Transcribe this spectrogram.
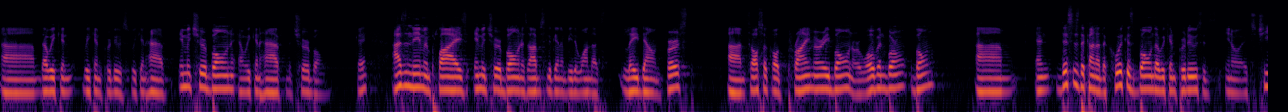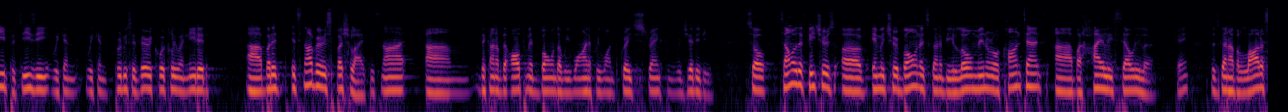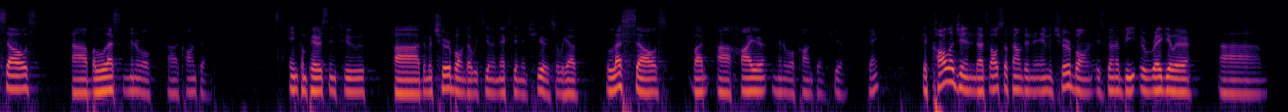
um, that we can, we can produce. We can have immature bone and we can have mature bone. Okay? As the name implies, immature bone is obviously going to be the one that's laid down first. Um, it's also called primary bone or woven bone. Um, and this is the kind of the quickest bone that we can produce. It's, you know, it's cheap, it's easy. We can, we can produce it very quickly when needed. Uh, but it, it's not very specialized. It's not um, the kind of the ultimate bone that we want if we want great strength and rigidity. So some of the features of immature bone, it's going to be low mineral content, uh, but highly cellular. Okay, so it's going to have a lot of cells, uh, but less mineral uh, content in comparison to uh, the mature bone that we see in the next image here. So we have less cells, but uh, higher mineral content here. Okay, the collagen that's also found in the immature bone is going to be irregular. Um,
